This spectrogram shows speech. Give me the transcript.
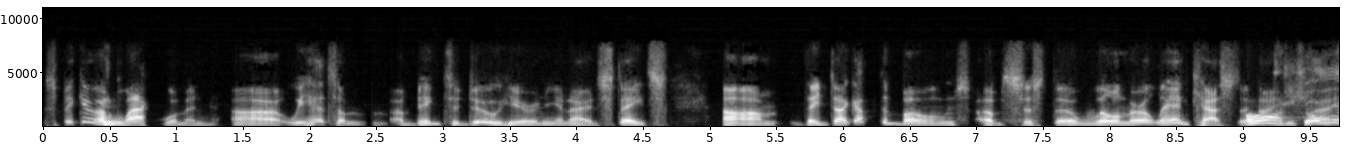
speaking of Mm. black women, uh, we had some a big to do here in the United States. Um, they dug up the bones of Sister Wilmer Lancaster. oh, I saw 95. it.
